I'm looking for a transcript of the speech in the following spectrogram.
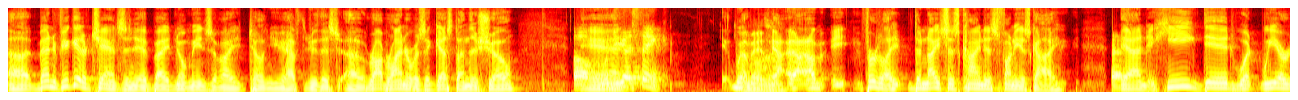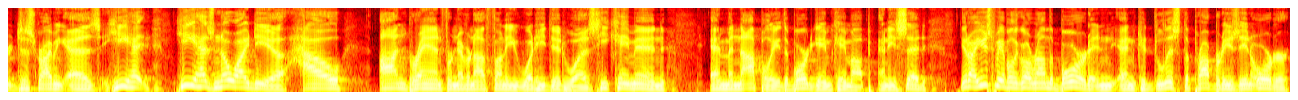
Uh, ben, if you get a chance, and uh, by no means am I telling you you have to do this, uh, Rob Reiner was a guest on this show. Oh, what do you guys think? Well, Amazing. I- I- I- first of all, the nicest, kindest, funniest guy. And he did what we are describing as he had. He has no idea how on brand for Never Not Funny what he did was. He came in and Monopoly, the board game, came up, and he said, "You know, I used to be able to go around the board and and could list the properties in order."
